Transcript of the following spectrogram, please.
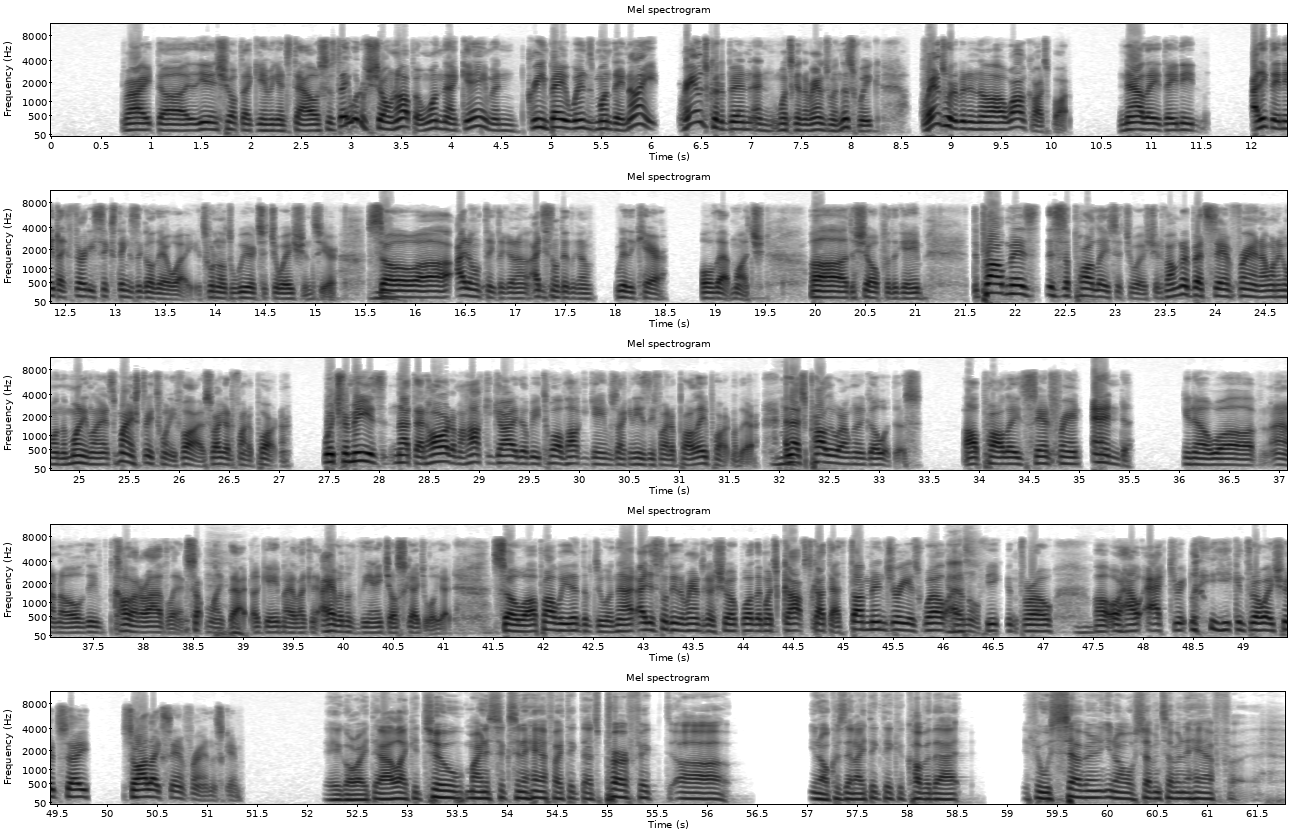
right? Uh, they didn't show up that game against Dallas because they would have shown up and won that game, and Green Bay wins Monday night. Rams could have been, and once again, the Rams win this week. Rams would have been in a wild card spot. Now they they need. I think they need like 36 things to go their way. It's one of those weird situations here. So uh, I don't think they're gonna. I just don't think they're gonna really care all that much uh, to show up for the game. The problem is this is a parlay situation. If I'm going to bet San Fran, I want to go on the money line. It's minus 325, so I got to find a partner. Which for me is not that hard. I'm a hockey guy. There'll be 12 hockey games. I can easily find a parlay partner there, and that's probably where I'm going to go with this. I'll parlay San Fran and, you know, uh, I don't know, the Colorado Avalanche, something like that. A game I like. I haven't looked at the NHL schedule yet, so I'll probably end up doing that. I just don't think the Rams are going to show up well that much. Goff's got that thumb injury as well. I don't know if he can throw uh, or how accurately he can throw, I should say. So I like San Fran in this game. There you go, right there. I like it too. Minus six and a half. I think that's perfect. Uh, you know, because then I think they could cover that. If it was seven, you know, seven, seven and a half, uh,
